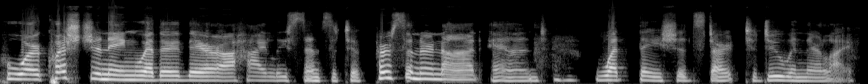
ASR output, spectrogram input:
who are questioning whether they're a highly sensitive person or not and mm-hmm. what they should start to do in their life?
